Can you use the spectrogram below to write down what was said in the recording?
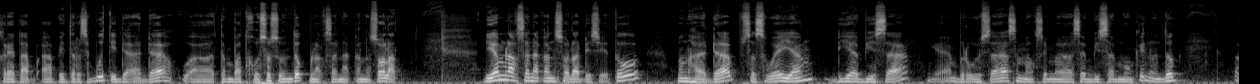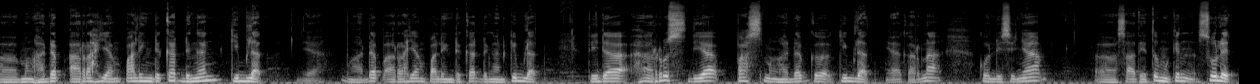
kereta api tersebut tidak ada uh, tempat khusus untuk melaksanakan sholat. Dia melaksanakan sholat di situ menghadap sesuai yang dia bisa, ya berusaha semaksimal sebisa mungkin untuk uh, menghadap arah yang paling dekat dengan kiblat, ya menghadap arah yang paling dekat dengan kiblat. Tidak harus dia pas menghadap ke kiblat, ya karena kondisinya uh, saat itu mungkin sulit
